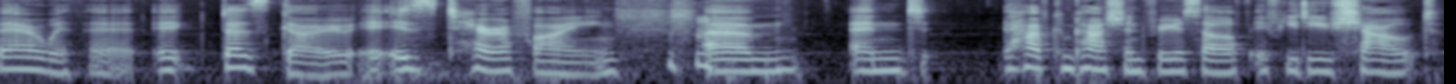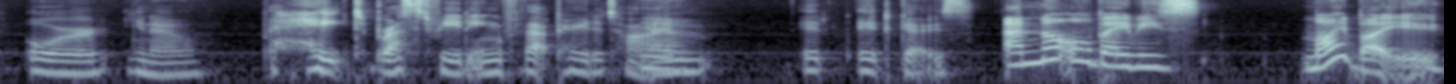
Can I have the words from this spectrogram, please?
bear with it. It does go. It is terrifying, um, and have compassion for yourself if you do shout or you know hate breastfeeding for that period of time. It it goes. and not all babies might bite you.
